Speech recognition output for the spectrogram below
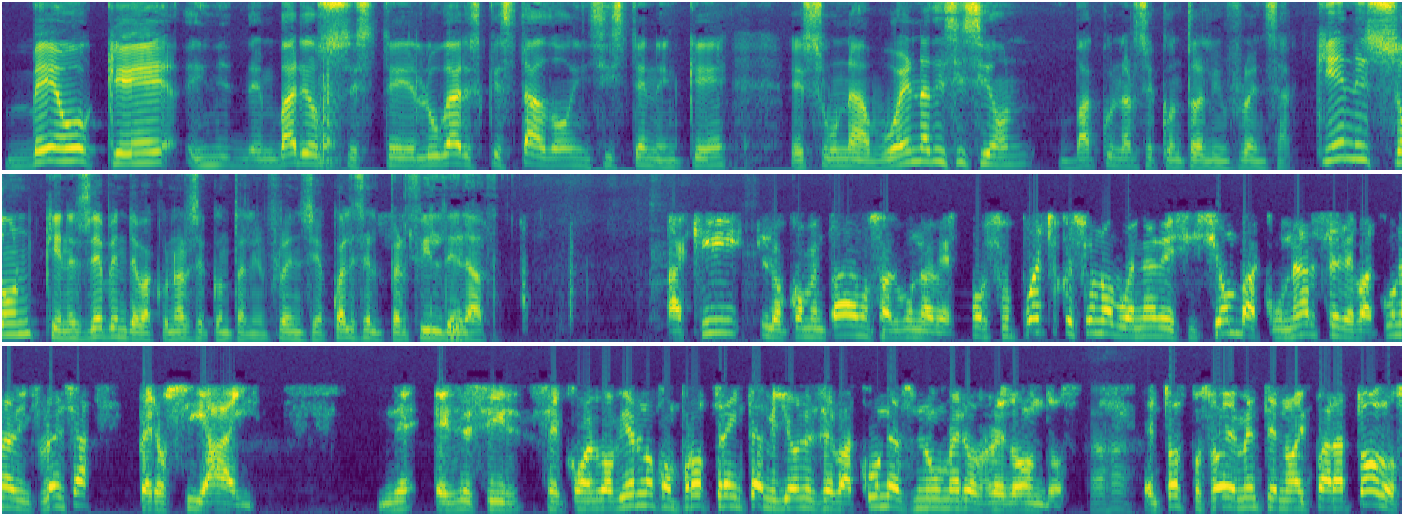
Veo que en varios este, lugares que he estado insisten en que es una buena decisión vacunarse contra la influenza. ¿Quiénes son quienes deben de vacunarse contra la influenza? ¿Cuál es el perfil de edad? Aquí lo comentábamos alguna vez. Por supuesto que es una buena decisión vacunarse de vacuna de influenza, pero sí hay. Es decir, se, con el gobierno compró 30 millones de vacunas, números redondos. Ajá. Entonces, pues obviamente no hay para todos.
